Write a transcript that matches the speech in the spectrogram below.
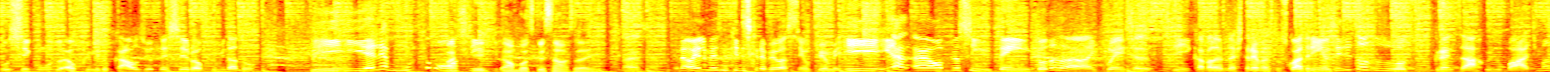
o segundo é o filme do caos e o terceiro é o filme da dor. E, e ele é muito bom, Acho assim. que é uma boa descrição essa daí. Não, ele mesmo que descreveu assim o filme. E, e é, é óbvio assim, tem toda a influência de Cavaleiro das Trevas dos quadrinhos e de todos os outros grandes arcos do Batman.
